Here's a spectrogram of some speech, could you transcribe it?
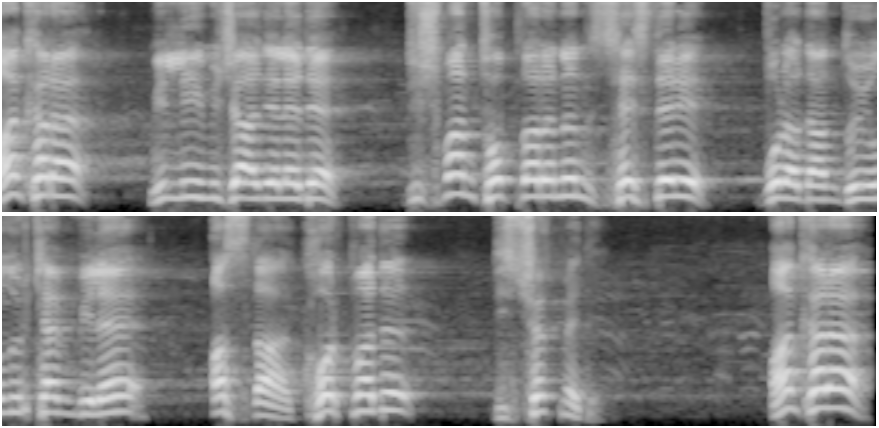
Ankara milli mücadelede düşman toplarının sesleri buradan duyulurken bile asla korkmadı, diz çökmedi. Ankara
